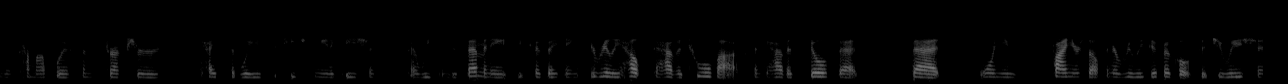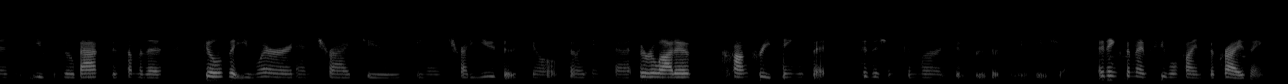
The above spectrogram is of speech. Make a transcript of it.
you know, come up some structured types of ways to teach communications that we can disseminate because I think it really helps to have a toolbox and to have a skill set that when you find yourself in a really difficult situation, you can go back to some of the skills that you learn and try to, you know, try to use those skills. So I think that there are a lot of concrete things that physicians can learn to improve their communication. I think sometimes people find surprising.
